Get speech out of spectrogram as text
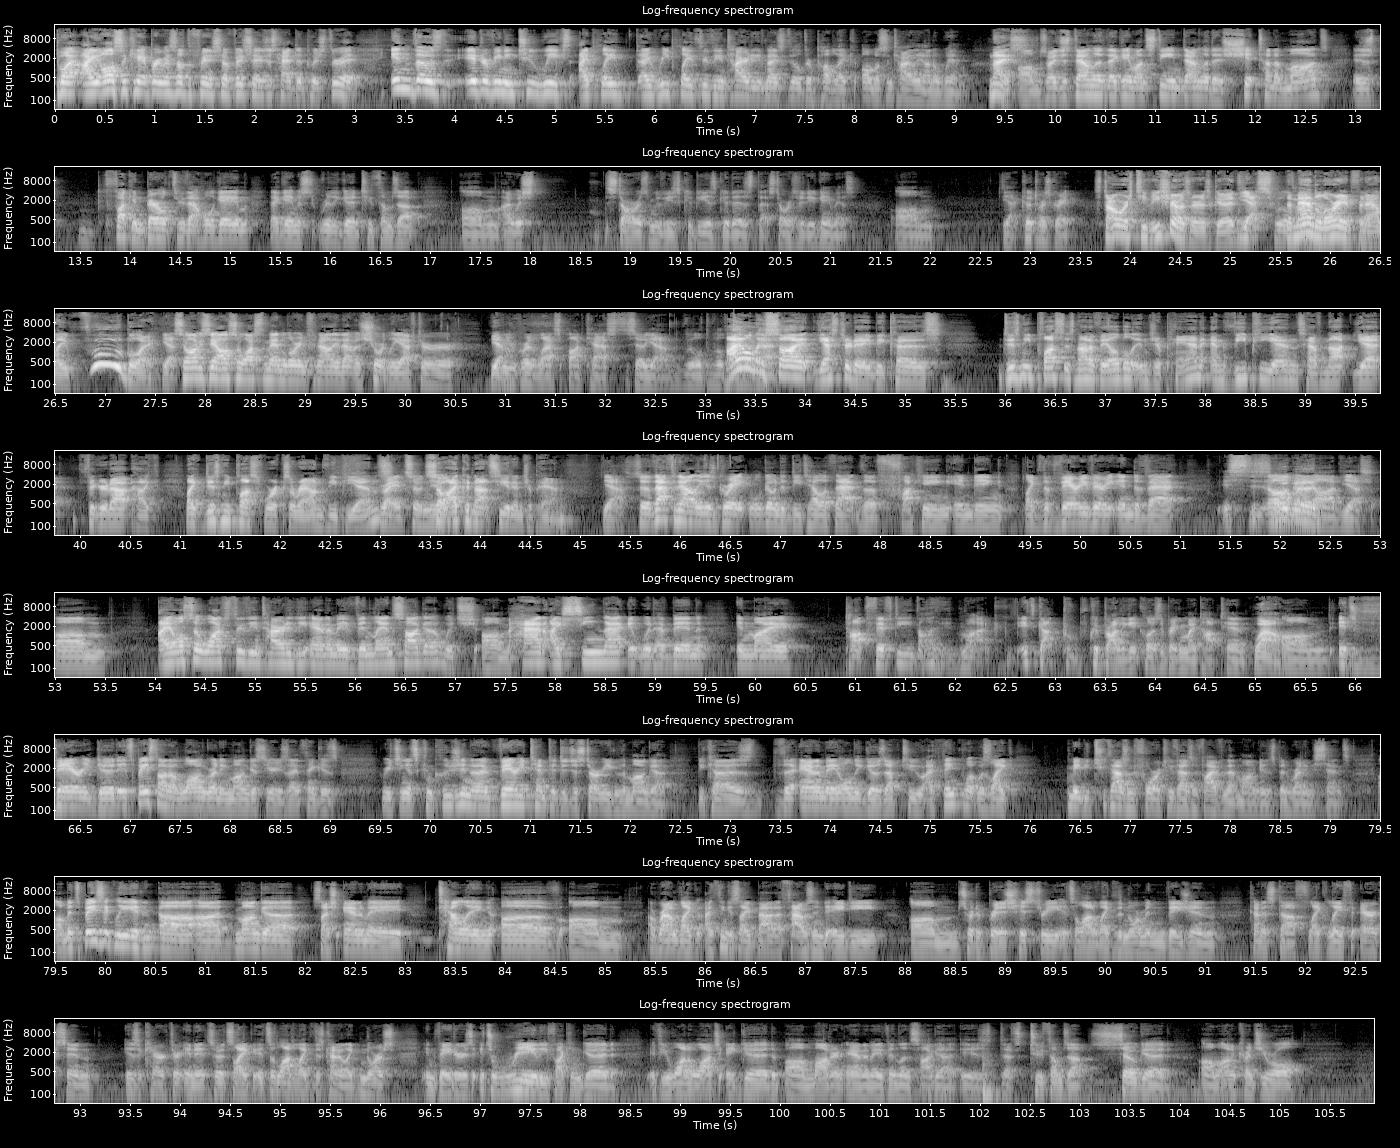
but I also can't bring myself to finish. So eventually, I just had to push through it. In those intervening two weeks, I played, I replayed through the entirety of Knights of the Old Republic almost entirely on a whim. Nice. Um, so I just downloaded that game on Steam, downloaded a shit ton of mods, and just fucking barreled through that whole game. That game is really good. Two thumbs up. Um, I wish Star Wars movies could be as good as that Star Wars video game is. Um, yeah, KOTOR's great. Star Wars TV shows are as good. Yes, we'll the Mandalorian finale. Whoo boy. Yeah, so obviously I also watched the Mandalorian finale. That was shortly after Yeah. we recorded the last podcast. So yeah, we'll. we'll I only saw it yesterday because Disney Plus is not available in Japan, and VPNs have not yet figured out how like like Disney Plus works around VPNs. Right, so so I could not see it in Japan. Yeah, so that finale is great. We'll go into detail with that. The fucking ending, like the very, very end of that, is So oh my god, yes. Um, I also watched through the entirety of the anime Vinland Saga, which um, had I seen that, it would have been in my top fifty. It's got could probably get close to breaking my top ten. Wow. Um, it's very good. It's based on a long running manga series. I think is reaching its conclusion, and I'm very tempted to just start reading the manga because the anime only goes up to I think what was like maybe 2004 or 2005 in that manga has been running since. Um, it's basically an uh, uh, manga slash anime telling of um, around like I think it's like about a thousand AD, um, sort of British history. It's a lot of like the Norman invasion kind of stuff. Like Leif Erikson is a character in it, so it's like it's a lot of like this kind of like Norse invaders. It's really fucking good. If you want to watch a good uh, modern anime, Vinland Saga is that's two thumbs up. So good um, on Crunchyroll.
